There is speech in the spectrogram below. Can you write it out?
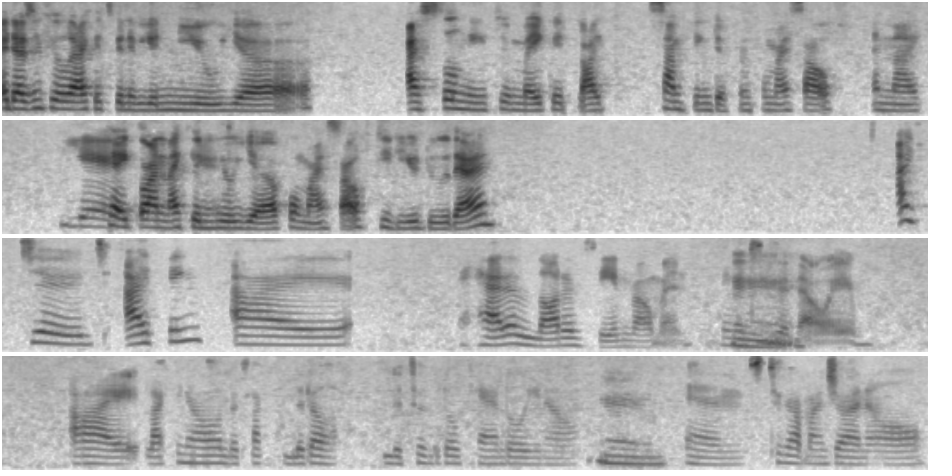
it doesn't feel like it's gonna be a new year, I still need to make it like something different for myself and like Yeah. take on like the yes. new year for myself. Did you do that? I did. I think I had a lot of Zen moments. I think it's good Mm. that way. I like you know, looks like little little little candle, you know, Mm. and took out my journal,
